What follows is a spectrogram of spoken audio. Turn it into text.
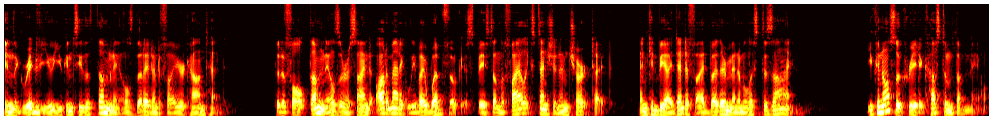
In the grid view, you can see the thumbnails that identify your content. The default thumbnails are assigned automatically by WebFOCUS based on the file extension and chart type, and can be identified by their minimalist design. You can also create a custom thumbnail,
